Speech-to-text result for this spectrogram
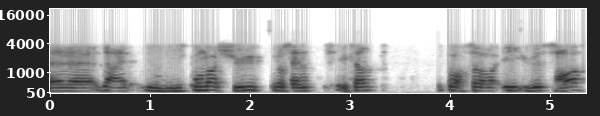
uh, det er 9,7% Altså i USA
